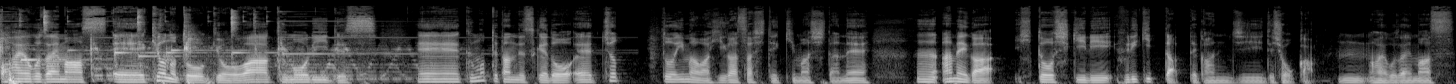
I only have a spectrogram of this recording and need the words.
おはようございます。えー今日の東京は曇りです。えー曇ってたんですけど、えーちょっと今は日が差してきましたね。うん、雨がひとしきり降り切ったって感じでしょうか。うん、おはようございます。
